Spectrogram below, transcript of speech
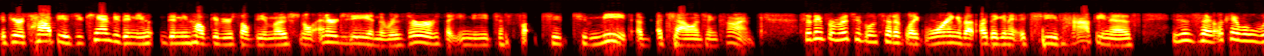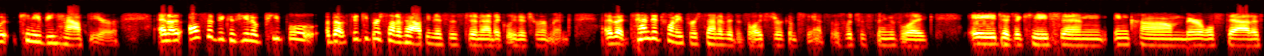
if you're as happy as you can be, then you then you help give yourself the emotional energy and the reserves that you need to to to meet a, a challenging time. So I think for most people, instead of like worrying about are they going to achieve happiness, is just say, okay, well, w- can you be happier? And uh, also because you know people about 50% of happiness is genetically determined, and about 10 to 20% of it is life circumstances, which is things like age, education, income, marital status,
